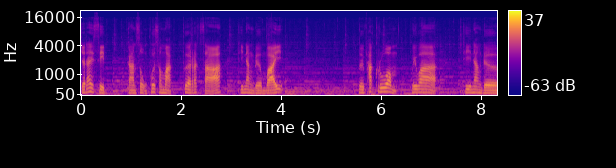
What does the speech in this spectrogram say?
จะได้สิทธิ์การส่งผู้สมัคร เพื่อรักษาที่นั่งเดิมไว้ โดยพักร่วมไม่ว่าที่นั่งเดิม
